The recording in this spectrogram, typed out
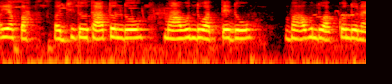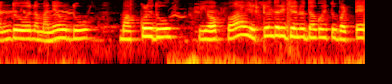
ಅಯ್ಯಪ್ಪ, ಅಜ್ಜಿದು, ತಾತಂದು, ಮಾವಂದು, ಅತ್ತೆದು, ಬಾವಂದು, ಅಕ್ಕೊಂದು, ನಂದು, ನಮ್ಮ ಮನೆಯವ್ರದ್ದು ಮಕ್ಕಳದು. ಅಯ್ಯಪ್ಪ ಎಷ್ಟೊಂದರಿ ಜನದ್ದಾಗೋಯ್ತು ಬಟ್ಟೆ.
